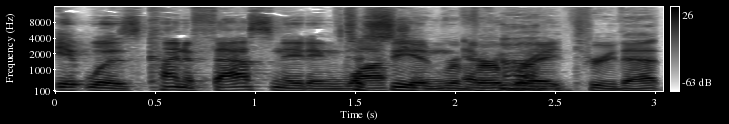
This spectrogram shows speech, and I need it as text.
it was kind of fascinating To watching see it everyone- reverberate through that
